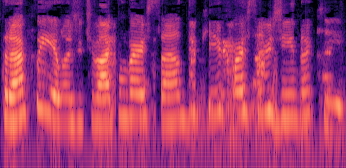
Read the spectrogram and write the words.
Tranquilo, a gente vai conversando o que for surgindo aqui.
